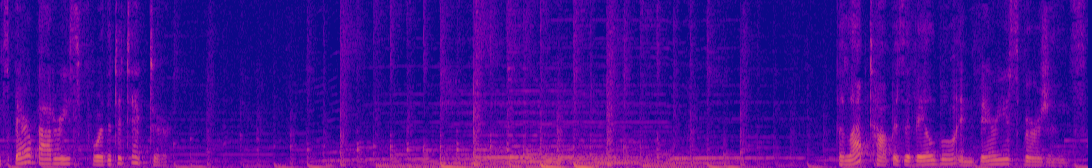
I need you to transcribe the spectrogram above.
and spare batteries for the detector. The laptop is available in various versions.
